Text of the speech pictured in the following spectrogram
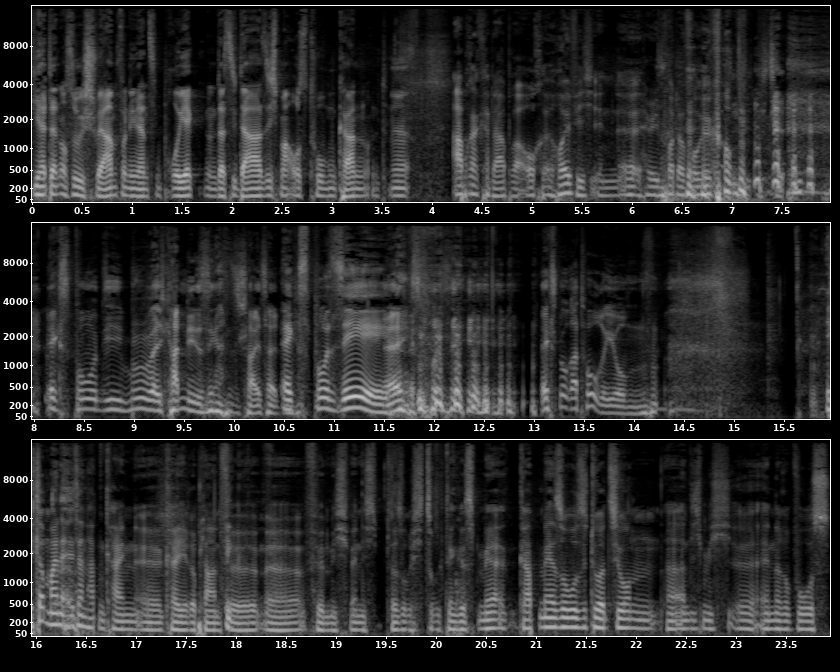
die hat dann auch so geschwärmt von den ganzen Projekten und dass sie da sich mal austoben kann und ja. Abracadabra auch äh, häufig in äh, Harry Potter vorgekommen. Expo, die, ich kann diesen ganzen Scheiß halt nicht. Exposé. Ja, Expo- Exploratorium. Ich glaube, meine Eltern hatten keinen äh, Karriereplan für, äh, für mich, wenn ich da so richtig zurückdenke. Es mehr, gab mehr so Situationen, äh, an die ich mich äh, erinnere, wo es,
